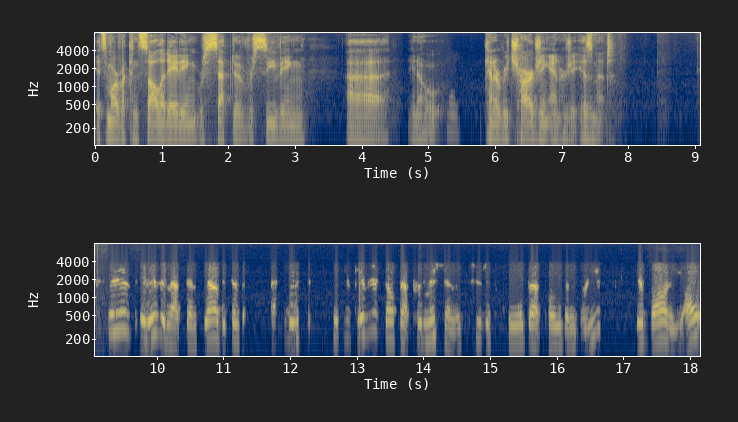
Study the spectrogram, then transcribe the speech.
it's more of a consolidating receptive receiving uh, you know, kind of recharging energy, isn't it? It is. It is in that sense, yeah. Because with, if you give yourself that permission to just hold that pose and breathe, your body, all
